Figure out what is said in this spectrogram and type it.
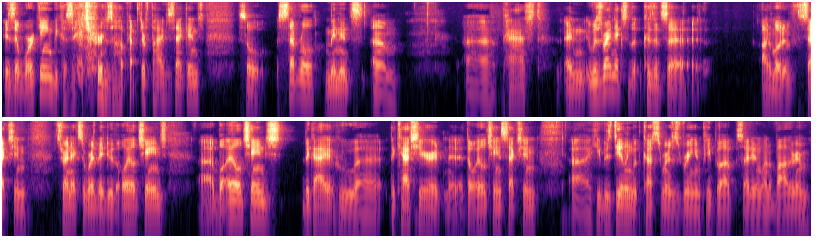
is it working? Because it turns off after five seconds. So several minutes um, uh, passed, and it was right next to the because it's a automotive section. It's right next to where they do the oil change. Uh, but oil change, the guy who uh, the cashier at, at the oil change section, uh, he was dealing with customers, ringing people up, so I didn't want to bother him.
